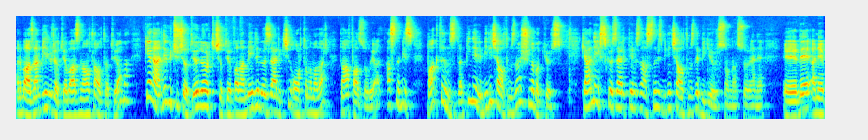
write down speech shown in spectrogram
Hani bazen 1-1 atıyor, bazen 6-6 atıyor ama genelde 3-3 atıyor, 4-3 atıyor falan. Belli bir özellik için ortalamalar daha fazla oluyor. Aslında biz baktığımızda bir nevi bilinçaltımızdan şuna bakıyoruz. Kendi eksik özelliklerimizi aslında biz bilinçaltımızda biliyoruz ondan sonra hani e, ve hani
